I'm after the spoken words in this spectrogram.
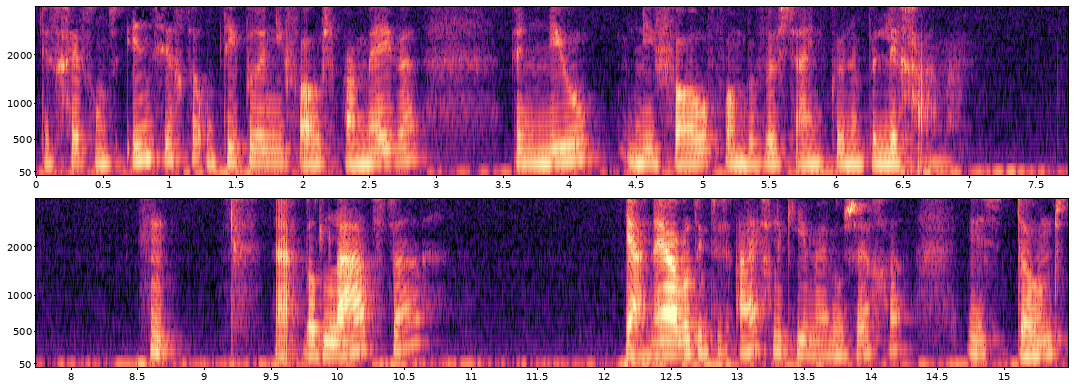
Dit geeft ons inzichten op diepere niveaus waarmee we een nieuw niveau van bewustzijn kunnen belichamen. Hm. Nou, dat laatste. Ja, nou ja, wat ik dus eigenlijk hiermee wil zeggen is: don't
